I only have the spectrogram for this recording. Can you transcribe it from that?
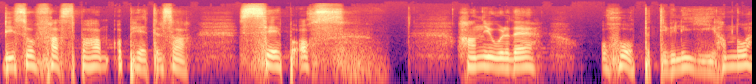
De så fast på ham, og Peter sa, 'Se på oss.' Han gjorde det og håpet de ville gi ham noe.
